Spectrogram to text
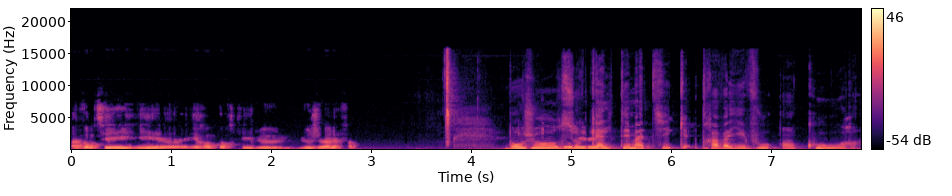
avancer et, euh, et remporter le, le, jeu à la fin. Bonjour, sur quelle thématique travaillez-vous en cours?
